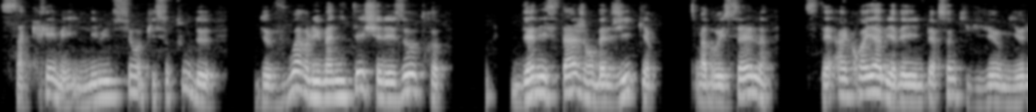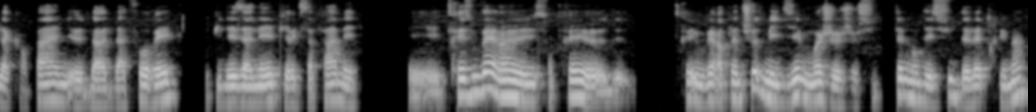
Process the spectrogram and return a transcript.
ça crée mais une émulsion et puis surtout de de voir l'humanité chez les autres. dernier stage en Belgique, à Bruxelles, c'était incroyable. Il y avait une personne qui vivait au milieu de la campagne, euh, de la, forêt, depuis des années, puis avec sa femme, et, très ouvert. Hein. ils sont très, euh, très ouverts à plein de choses, mais il disait, moi, je, je suis tellement déçu de l'être humain.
